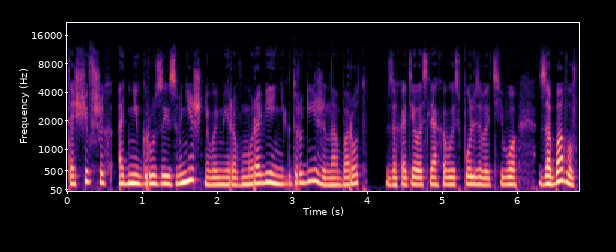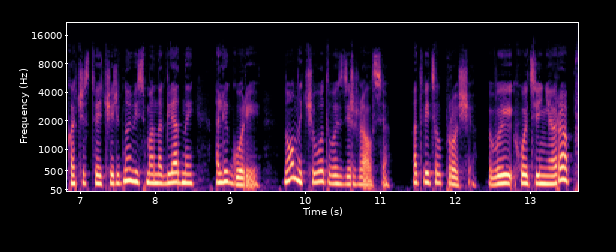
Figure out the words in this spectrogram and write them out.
тащивших одни грузы из внешнего мира в муравейник, другие же наоборот. Захотелось Ляхову использовать его забаву в качестве очередной весьма наглядной аллегории, но он от чего-то воздержался. Ответил проще. «Вы хоть и не араб,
